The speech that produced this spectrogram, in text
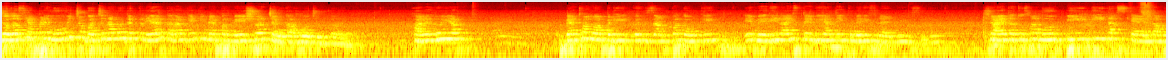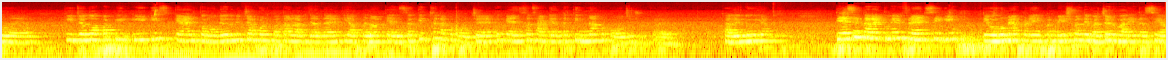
ਜਦੋਂ ਅਸੀਂ ਆਪਣੇ ਮੂੰਹ ਵਿੱਚੋਂ ਵਚਨਾਂ ਨੂੰ ਡਿਕਲੇਅਰ ਕਰਾਂਗੇ ਕਿ ਮੈਂ ਪਰਮੇਸ਼ਵਰ ਚੰਗਾ ਹੋ ਚੁੱਕਾ ਹਾਂ। ਹਾਲੇਲੂਇਆ ਮੈਂ ਤੁਹਾਨੂੰ ਆਪਣੀ ਇੱਕ ਐਗਜ਼ਾਮਪਲ ਦਊਂਗੀ। ਇਹ ਮੇਰੀ ਲਾਈਫ ਤੇ ਵੀ ਆ ਤੇ ਇੱਕ ਮੇਰੀ ਫਰੈਂਡ ਵੀ ਸੀ। ਸ਼ਾਇਦ ਤਾਂ ਤੁਹਾਨੂੰ ਪੀਟੀ ਦਾ ਸਕੈਨ ਦਾ ਹੋਣਾ ਆ ਕਿ ਜਦੋਂ ਆਪਾਂ ਪੀਟੀ ਸਕੈਨ ਕਰਾਉਂਦੇ ਉਹਦੇ ਵਿੱਚ ਆਪਾਂ ਨੂੰ ਪਤਾ ਲੱਗ ਜਾਂਦਾ ਹੈ ਕਿ ਆਪਣਾ ਕੈਂਸਰ ਕਿੱਥੇ ਤੱਕ ਪਹੁੰਚਿਆ ਹੈ। ਕਿ ਕੈਂਸਰ ਸਾਡੇ ਅੰਦਰ ਕਿੰਨਾ ਕੁ ਪਹੁੰਚ ਚੁੱਕਾ ਹੈ। ਹਾਲੇਲੂਇਆ ਤੇ ਇਸੇ ਤਰ੍ਹਾਂ ਇੱਕ ਮੇਰੀ ਫਰੈਂਡ ਸੀਗੀ ਤੇ ਉਹਨੂੰ ਮੈਂ ਆਪਣੇ ਪਰਮੇਸ਼ਵਰ ਦੇ ਵਚਨ ਬਾਰੇ ਦੱਸਿਆ।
